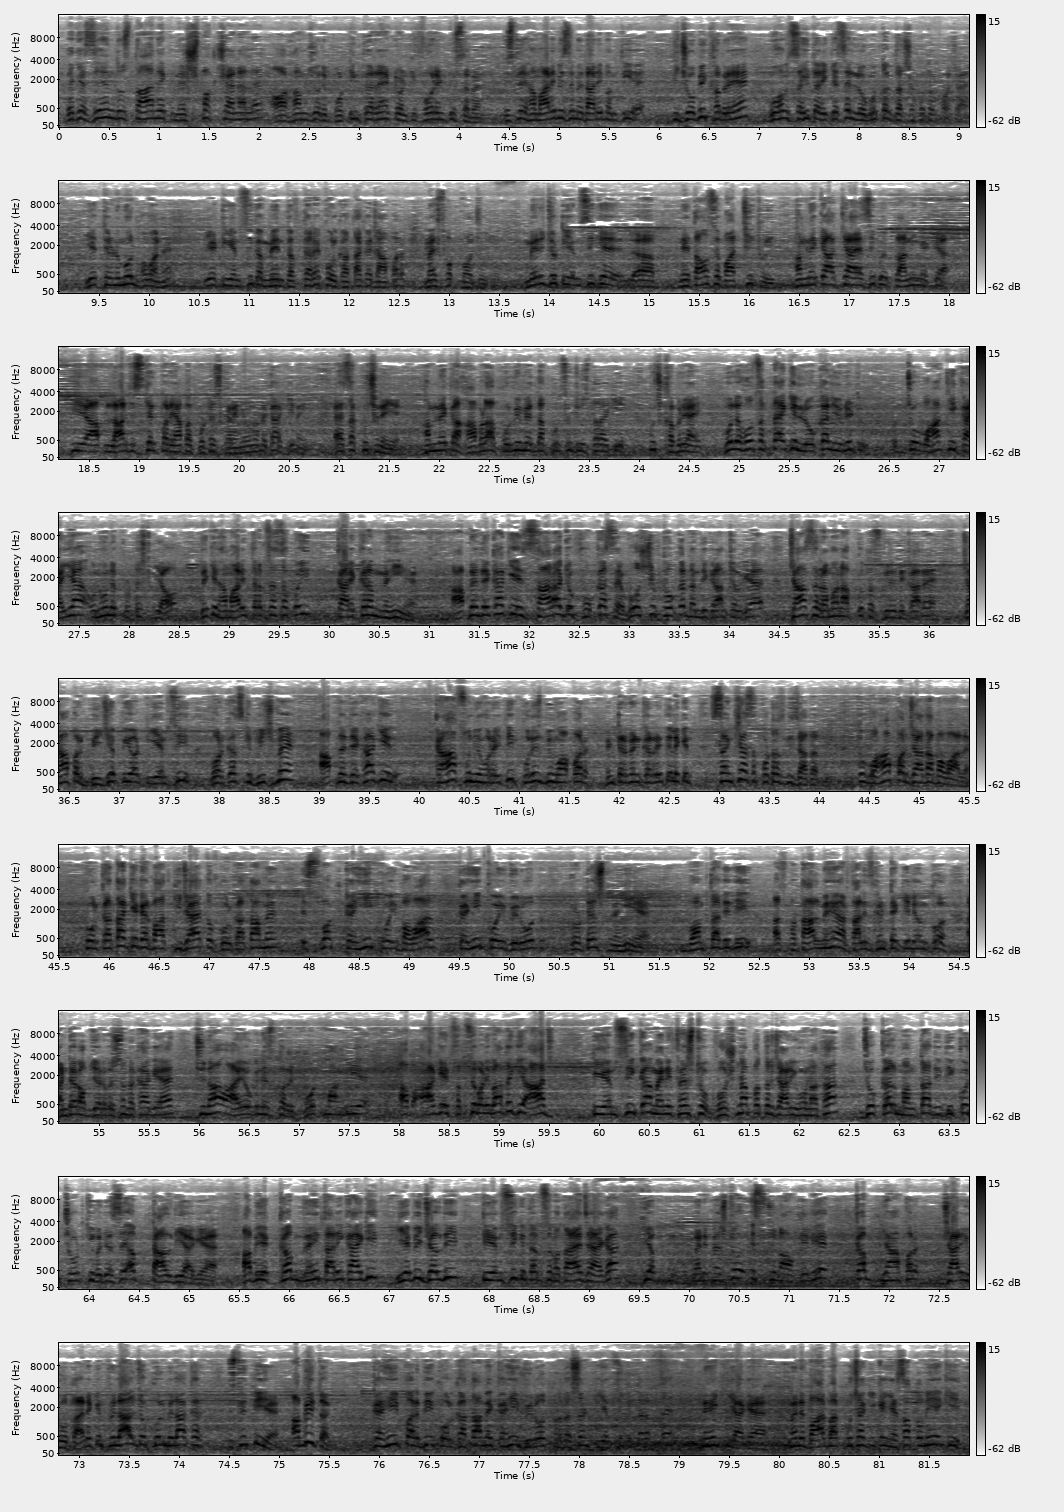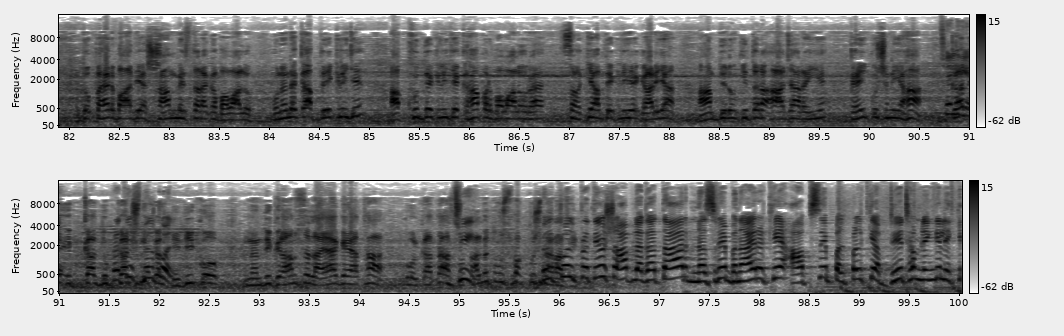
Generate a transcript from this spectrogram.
देखिए जी हिंदुस्तान एक निष्पक्ष चैनल है और हम जो रिपोर्टिंग कर रहे हैं ट्वेंटी फोर इंटू सेवन इसलिए हमारी भी ज़िम्मेदारी बनती है कि जो भी खबरें हैं, वो हम सही तरीके से लोगों तक, दर्शकों तक पहुंचाएँ। ये तृणमूल भवन है, ये टीएमसी का मेन दफ्तर है कोलकाता का, जहाँ पर मैं इस वक्त मौजूद हूँ। मेरी जो टीएमसी के नेताओं से बातचीत हुई, हमने कहा, क्या ऐसी कोई प्लानिंग है क्या कि आप लार्ज स्केल पर यहाँ पर प्रोटेस्ट करेंगे? उन्होंने कहा कि नहीं, ऐसा कुछ नहीं है। हमने कहा हावड़ा पूर्वी मिदनापुर से जो इस तरह की कुछ खबरें आई। बोले, हो सकता है कि लोकल यूनिट जो वहाँ की इकाइयाँ, उन्होंने प्रोटेस्ट किया हो, लेकिन हमारी तरफ़ से ऐसा कोई कार्यक्रम नहीं है। आपने देखा कि सारा जो फोकस है, वो शिफ्ट होकर नंदीग्राम चल गया है, जहाँ से रमन आपको तस्वीरें दिखा रहे हैं, जहाँ पर बीजेपी और टीएमसी वर्कर्स के बीच में आपने देखा कि कहा सुनी हो रही थी, पुलिस भी वहाँ पर इंटरवेन कर रही थी, लेकिन संख्या सपोर्टर्स की ज़्यादा थी। तो वहाँ पर ज़्यादा बवाल है। कोलकाता की अगर बात की जाए तो कोलकाता में इस वक्त कहीं कोई बवाल, कहीं कोई विरोध प्रोटेस्ट नहीं है। ममता दीदी अस्पताल में है 48 घंटे के लिए उनको अंडर ऑब्जर्वेशन रखा गया है। चुनाव आयोग ने इस पर रिपोर्ट मांग ली है। अब आगे सबसे बड़ी बात है कि आज टीएमसी का मैनिफेस्टो घोषणा पत्र जारी होना था, जो कल ममता दीदी को चोट की वजह से अब टाल दिया गया है। अब ये कब नई तारीख आएगी, ये भी जल्दी टीएमसी की तरफ़ से बताया जाएगा कि अब मैनिफेस्टो इस चुनाव के लिए कब यहाँ पर जारी होता है। लेकिन फ़िलहाल जो कुल मिलाकर स्थिति है, अभी तक कहीं पर भी कोलकाता में कहीं विरोध प्रदर्शन टीएमसी की तरफ़ से नहीं किया गया है। मैंने बार बार पूछा कि कहीं ऐसा तो नहीं है कि दोपहर बाद या शाम में इस तरह का बवाल हो? उन्होंने कहा आप देख लीजिए आप खुद देख लीजिए कहाँ पर बवाल हो रहा है। सड़कें आप देख लीजिए गाड़ियाँ आम दिनों की तरह आ जा रही हैं। कहीं कुछ नहीं यहाँ कल इक्का दुक्का प्रत्युष, कल दीदी को नंदीग्राम से लाया गया था कोलकाता अस्पताल में तो उस वक्त कुछ बिल्कुल। प्रत्युष आप लगातार नज़रें बनाए रखिए आपसे पल पल के अपडेट हम लेंगे लेकिन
